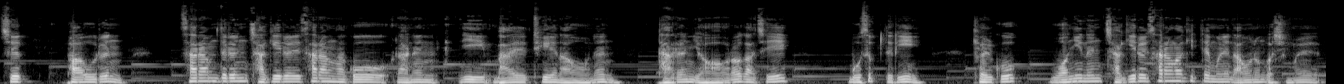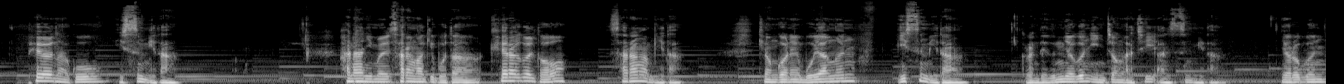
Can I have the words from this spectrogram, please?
즉, 바울은 사람들은 자기를 사랑하고 라는 이 말 뒤에 나오는 다른 여러 가지 모습들이 결국 원인은 자기를 사랑하기 때문에 나오는 것임을 표현하고 있습니다. 하나님을 사랑하기보다 쾌락을 더 사랑합니다. 경건의 모양은 있습니다. 그런데 능력은 인정하지 않습니다. 여러분,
